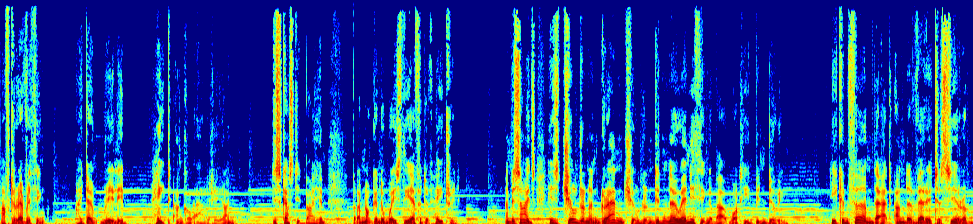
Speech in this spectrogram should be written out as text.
After everything, I don't really hate Uncle Algy. I'm disgusted by him, but I'm not going to waste the effort of hatred. And besides, his children and grandchildren didn't know anything about what he'd been doing. He confirmed that under Veritaserum.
